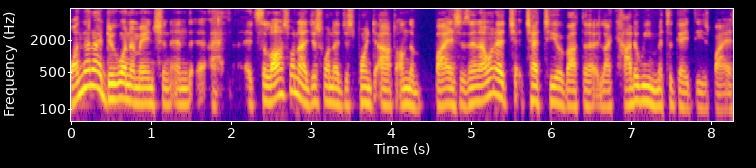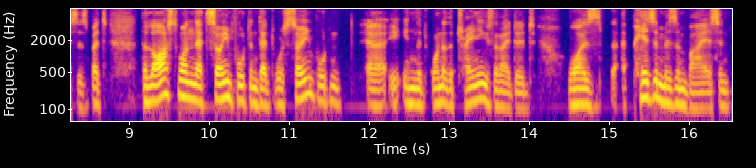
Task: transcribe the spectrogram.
One that I do want to mention, and uh, it's the last one I just want to just point out on the biases, and I want to ch- chat to you about the like how do we mitigate these biases. But the last one that's so important that was so important uh, in the one of the trainings that I did was a pessimism bias, and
